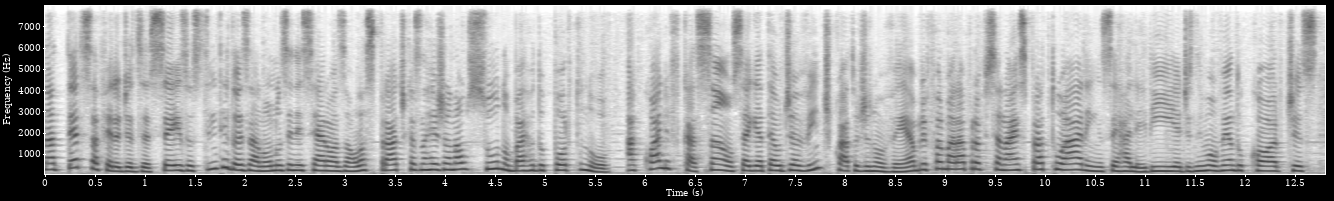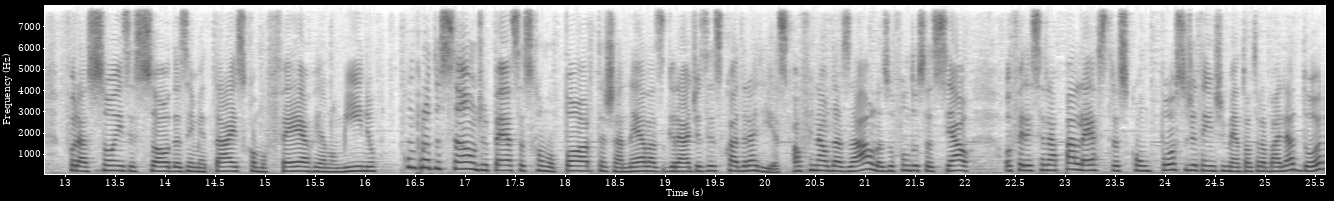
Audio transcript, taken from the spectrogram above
Na terça-feira, dia 16, os 32 alunos iniciaram as aulas práticas na Regional Sul, no bairro do Porto Novo. A qualificação segue até o dia 24 de novembro e formará profissionais para atuarem em serralheria, desenvolvendo cortes, furações e soldas em metais como ferro e alumínio, com produção de peças como portas, janelas, grades e esquadrarias. Ao final das aulas, o Fundo Social oferecerá palestras com o posto de atendimento ao trabalhador,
